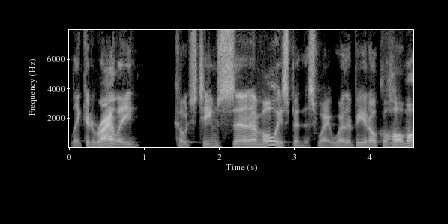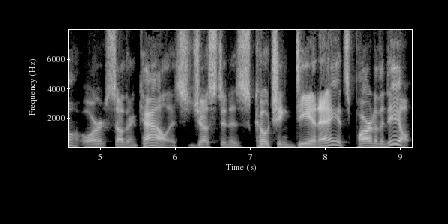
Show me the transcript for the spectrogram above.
Lincoln Riley coach teams that have always been this way, whether it be at Oklahoma or Southern Cal. It's just in his coaching DNA, it's part of the deal.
